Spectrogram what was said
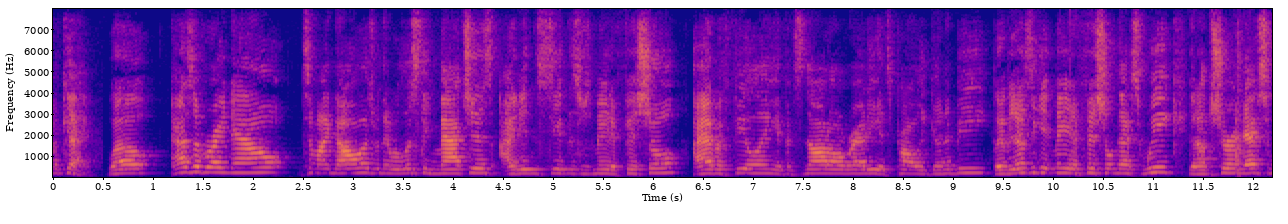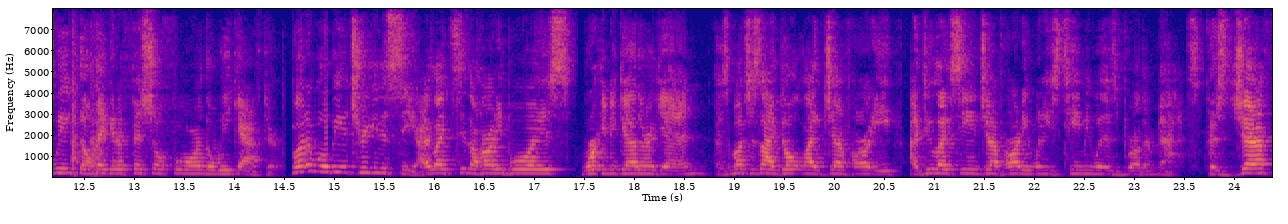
Okay, well, as of right now, to my knowledge, when they were listing matches, I didn't see if this was made official. I have a feeling if it's not already, it's probably going to be. But if it doesn't get made official next week, then I'm sure next week they'll make it official for the week after. But it will be intriguing to see. I'd like to see the Hardy Boys working together again. As much as I don't like Jeff Hardy, I do like seeing Jeff Hardy when he's teaming with his brother Matt. Because Jeff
